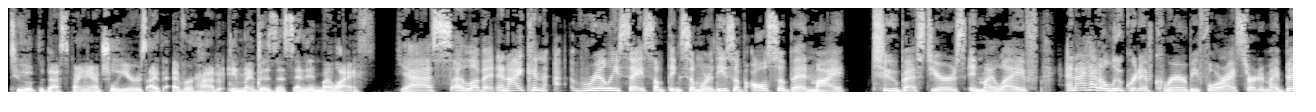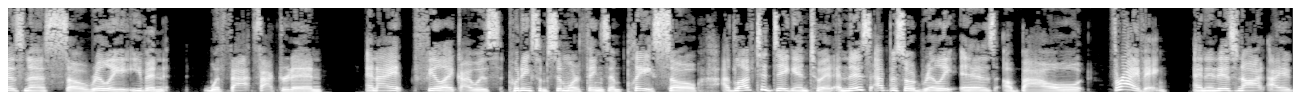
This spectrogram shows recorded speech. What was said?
two of the best financial years I've ever had in my business and in my life. Yes, I love it. And I can really say something similar. These have also been my two best years in my life. And I had a lucrative career before I started my business. So really, even with that factored in, and I feel like I was putting some similar things in place. So I'd love to dig into it. And this episode really is about thriving. And it is not, I,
